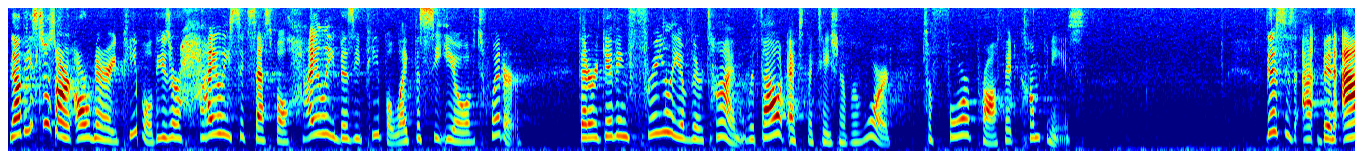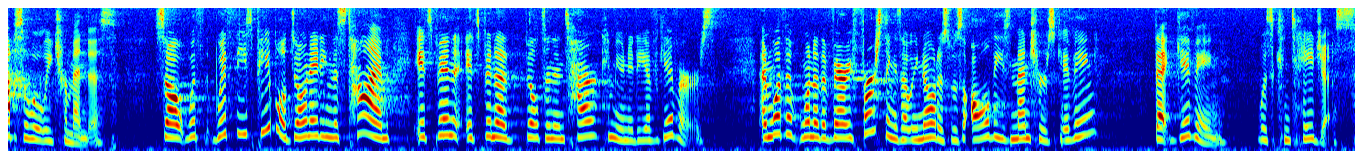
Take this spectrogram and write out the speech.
Now, these just aren't ordinary people. These are highly successful, highly busy people, like the CEO of Twitter, that are giving freely of their time without expectation of reward to for profit companies. This has been absolutely tremendous. So, with, with these people donating this time, it's been, it's been a, built an entire community of givers. And the, one of the very first things that we noticed was all these mentors giving, that giving was contagious.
